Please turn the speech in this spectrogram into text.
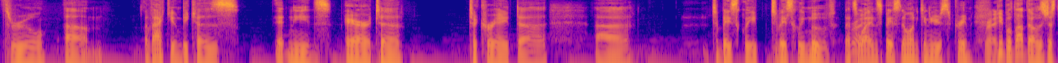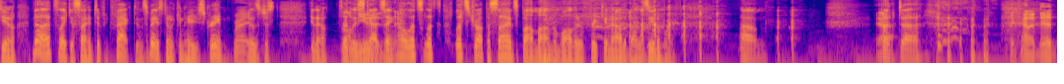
through um, a vacuum because it needs air to to create. Uh, uh, to basically to basically move. That's Right. why in space no one can hear you scream. Right. People thought that was just you know no, that's like a scientific fact. In space, no one can hear you scream. Right. It was just you know all Ridley Scott saying. "Oh, let's let's let's drop a science bomb on them while they're freaking out about a xenomorph." um, Yeah, But uh, they kind of did.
